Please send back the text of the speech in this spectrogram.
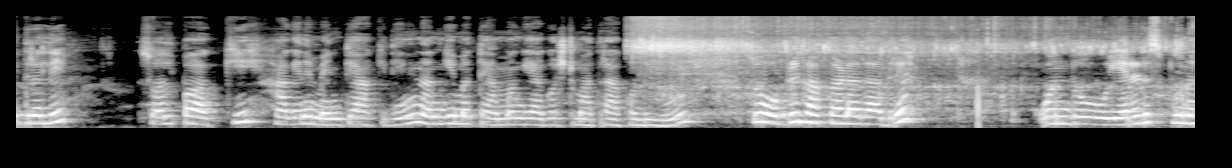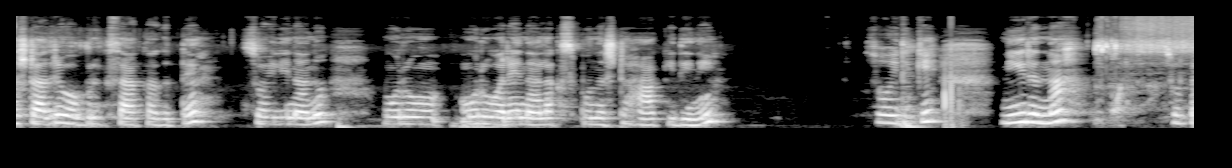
ಇದರಲ್ಲಿ ಸ್ವಲ್ಪ ಅಕ್ಕಿ ಹಾಗೆಯೇ ಮೆಂತ್ಯ ಹಾಕಿದ್ದೀನಿ. ನನಗೆ ಮತ್ತು ಅಮ್ಮಂಗೆ ಆಗೋಷ್ಟು ಮಾತ್ರ ಹಾಕ್ಕೊಂಡಿದ್ದೀನಿ ಸೊ ಒಬ್ರಿಗೆ ಹಾಕೊಳ್ಳೋದಾದರೆ ಒಂದು ಎರಡು ಸ್ಪೂನಷ್ಟಾದರೆ ಒಬ್ರಿಗೆ ಸಾಕಾಗುತ್ತೆ. ಸೊ ಇಲ್ಲಿ ನಾನು ಮೂರು, ಮೂರುವರೆ, ನಾಲ್ಕು ಸ್ಪೂನಷ್ಟು ಹಾಕಿದ್ದೀನಿ. ಸೊ ಇದಕ್ಕೆ ನೀರನ್ನು ಸ್ವಲ್ಪ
